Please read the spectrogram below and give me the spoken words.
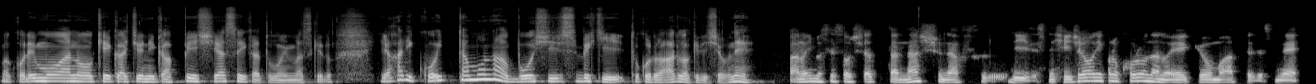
まあ、これもあの経過中に合併しやすいかと思いますけどやはりこういったものは防止すべきところはあるわけでしょうね。あの、今先生おっしゃったナッシュ、 NAFLD ですね。非常にこのコロナの影響もあってですね、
